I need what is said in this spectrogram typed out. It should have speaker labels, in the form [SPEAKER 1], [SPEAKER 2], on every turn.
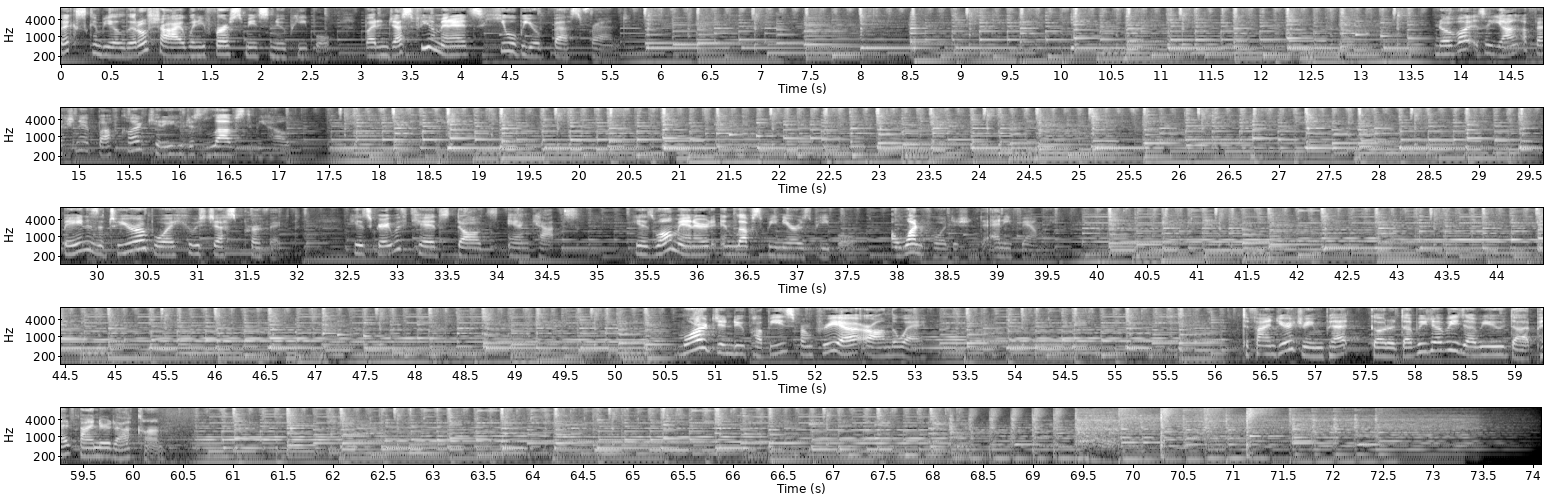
[SPEAKER 1] Twix can be a little shy when he first meets new people, but in just a few minutes, he will be your best friend. Nova is a young, affectionate buff colored kitty who just loves to be held. Two year old boy who is just perfect. He is great with kids, dogs, and cats. He is well mannered and loves to be near his people, a wonderful addition to any family. More Jindo puppies from Korea are on the way. To find your dream pet, go to www.petfinder.com.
